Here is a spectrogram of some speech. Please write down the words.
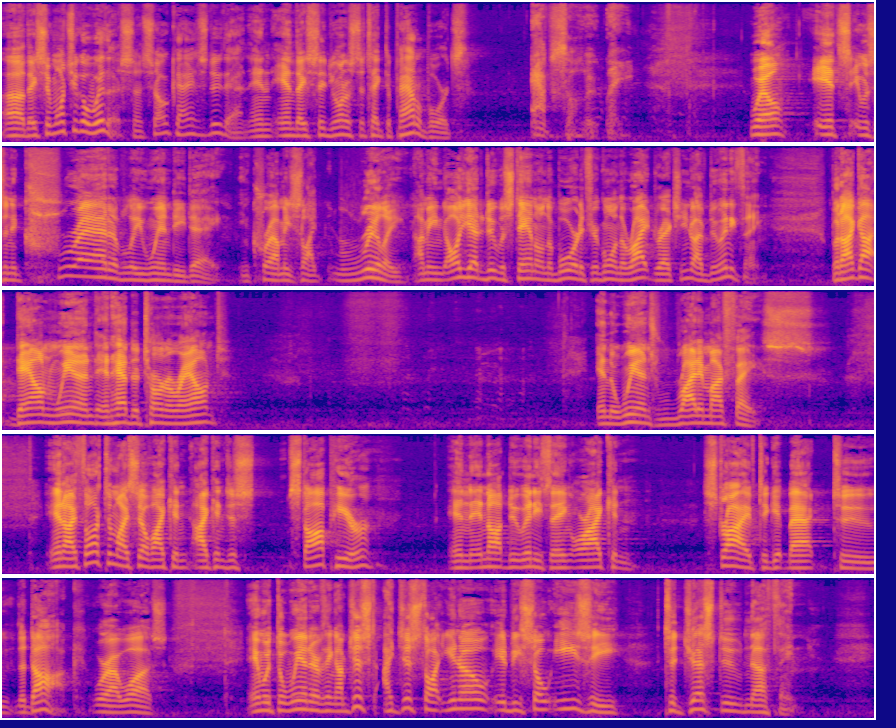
uh, they said, Why don't you go with us? I said, Okay, let's do that. And, and they said, You want us to take the paddle boards? Absolutely. Well, it's, it was an incredibly windy day. Incredible. I mean, it's like really, I mean, all you had to do was stand on the board. If you're going the right direction, you don't have to do anything. But I got downwind and had to turn around. And the wind's right in my face. And I thought to myself, I can, I can just stop here and, and not do anything, or I can strive to get back to the dock where I was. And with the wind and everything, I'm just, I just thought, you know, it'd be so easy to just do nothing.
